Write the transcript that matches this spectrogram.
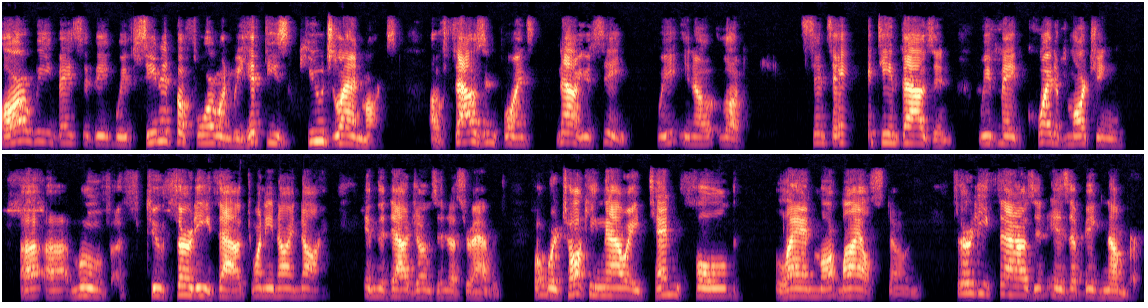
Are we basically, we've seen it before when we hit these huge landmarks of thousand points. Now, you see, we, you know, look, since 18,000, we've made quite a marching uh, uh, move to 30,000, 29.9 in the Dow Jones Industrial Average. But we're talking now a tenfold land milestone. 30,000 is a big number.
